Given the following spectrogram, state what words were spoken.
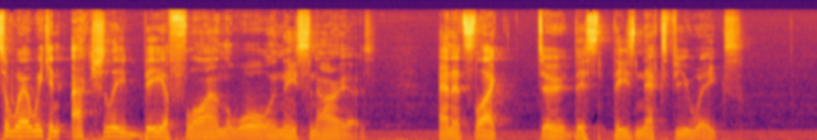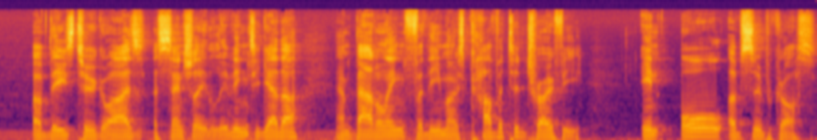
to where we can actually be a fly on the wall in these scenarios. And it's like, dude, this these next few weeks of these two guys essentially living together and battling for the most coveted trophy in all of Supercross.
